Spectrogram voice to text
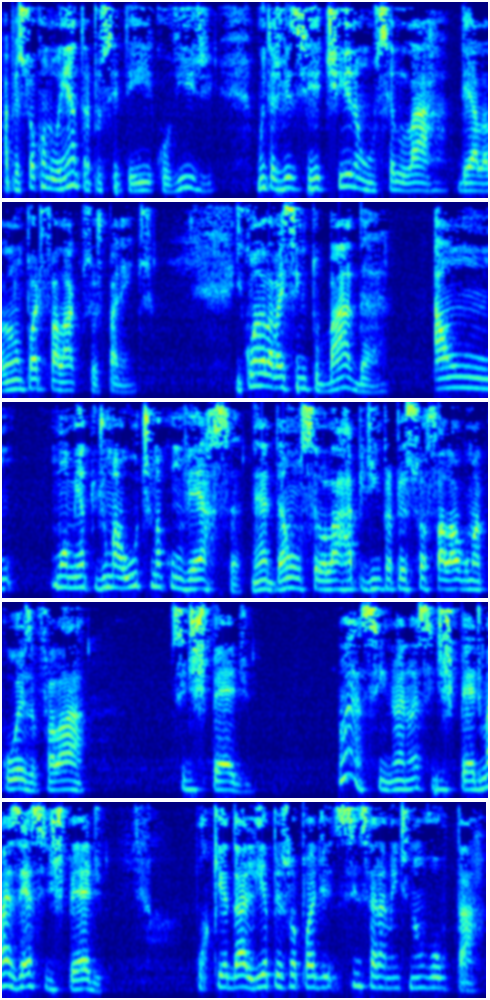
A pessoa quando entra para o CTI Covid, muitas vezes retiram o celular dela, ela não pode falar com seus parentes. E quando ela vai ser entubada, há um momento de uma última conversa, né? Dá um celular rapidinho para a pessoa falar alguma coisa, falar, se despede. Não é assim, não é? Não é se despede, mas é se despede. Porque dali a pessoa pode, sinceramente, não voltar.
